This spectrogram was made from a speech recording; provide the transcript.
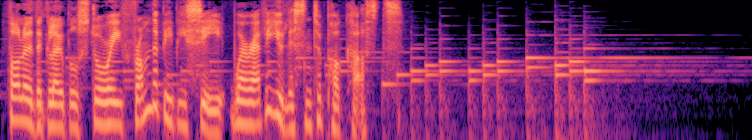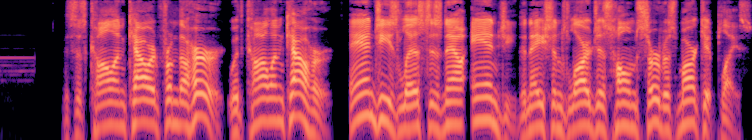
Follow The Global Story from the BBC wherever you listen to podcasts. This is Colin Cowherd from The Herd with Colin Cowherd. Angie's List is now Angie, the nation's largest home service marketplace.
